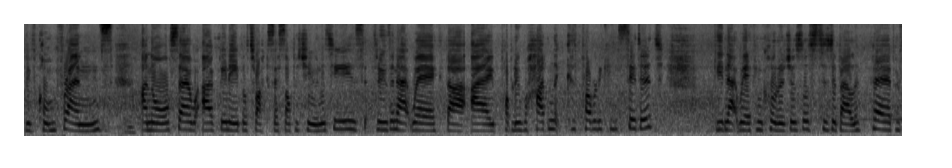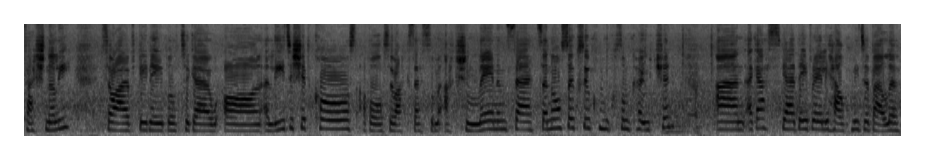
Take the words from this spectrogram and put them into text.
we've become friends mm. and also I've been able to access opportunities through the network that I probably hadn't probably considered the network encourages us to develop uh, professionally. So I've been able to go on a leadership course, I've also accessed some action learning sets and also some, some coaching. And I guess, yeah, they've really helped me develop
